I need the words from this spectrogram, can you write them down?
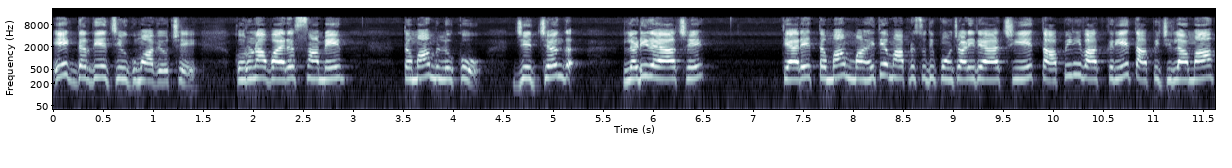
એક દર્દીએ જીવ ગુમાવ્યો છે. કોરોના વાયરસ સામે તમામ લોકો જે જંગ લડી રહ્યા છે, ત્યારે તમામ માહિતી અમે આપણે સુધી પહોંચાડી રહ્યા છીએ. તાપીની વાત કરીએ, તાપી જિલ્લામાં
